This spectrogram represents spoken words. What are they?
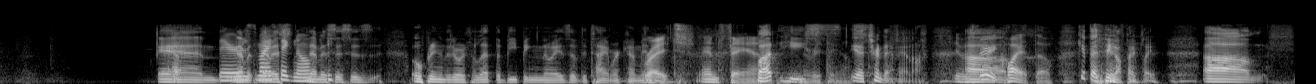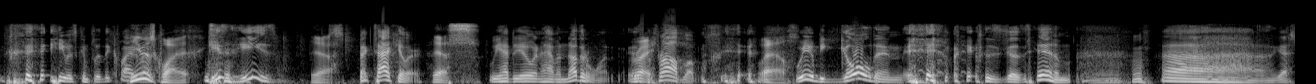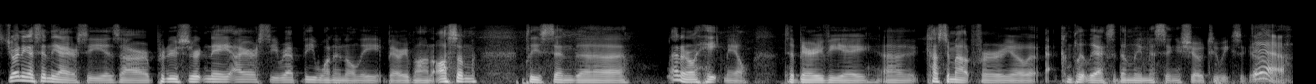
and there's my signal. Nemesis is opening the door to let the beeping noise of the timer come in. Right. And fan. But and he's everything yeah, turn that fan off. It was very Uh, quiet though. Get that thing off my plate. Um, he was completely quiet. He was it. quiet. He's he's Yeah. spectacular. Yes. We had to go and have another one. Is the Right. problem. Well. we would be golden if it was just him. Mm-hmm. Ah, yes. Joining us in the IRC is our producer, nay IRC rep, the one and only Barry Von. Awesome. Please send uh, I don't know hate mail to Barry VA. Uh, him out for you know completely accidentally missing a show two weeks ago. Yeah.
